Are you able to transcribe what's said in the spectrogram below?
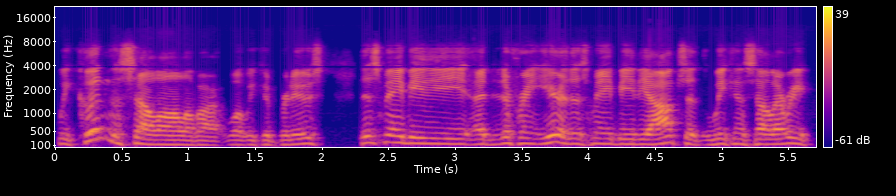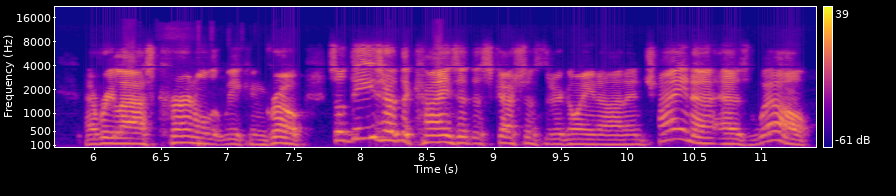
we couldn't sell all of our what we could produce. This may be the, a different year. This may be the opposite that we can sell every every last kernel that we can grow. So these are the kinds of discussions that are going on. And China as well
